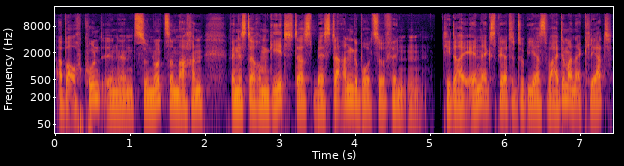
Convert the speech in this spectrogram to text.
aber auch Kundinnen zunutze machen, wenn es darum geht, das beste Angebot zu finden. T3N-Experte Tobias Weidemann erklärt,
